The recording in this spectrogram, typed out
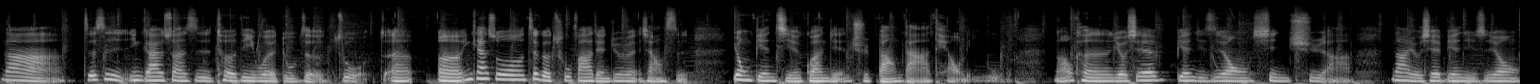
那这是应该算是特地为读者做的，呃呃，应该说这个出发点就有点像是用编辑的观点去帮大家挑礼物，然后可能有些编辑是用兴趣啊，那有些编辑是用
